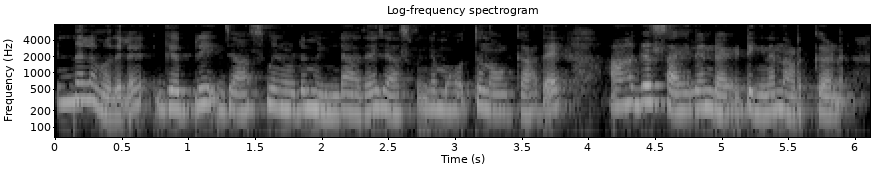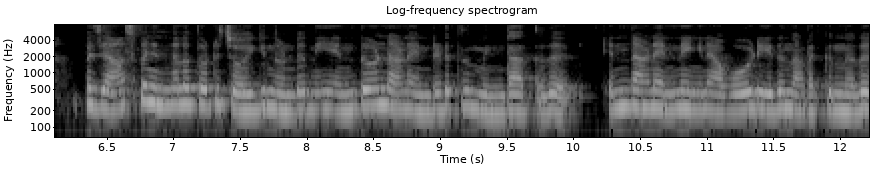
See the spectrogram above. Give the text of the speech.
ഇന്നലെ മുതൽ ഗബ്രി ജാസ്മിനോട് മിണ്ടാതെ ജാസ്മിന്റെ മുഖത്ത് നോക്കാതെ ആകെ സൈലന്റ് ആയിട്ട് ഇങ്ങനെ നടക്കുകയാണ് അപ്പോൾ ജാസ്മിൻ ഇന്നലെ തൊട്ട് ചോദിക്കുന്നുണ്ട് നീ എന്തുകൊണ്ടാണ് എന്റെ അടുത്ത് മിണ്ടാത്തത്? എന്താണ് എന്നെ ഇങ്ങനെ അവോയ്ഡ് ചെയ്ത് നടക്കുന്നത്?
